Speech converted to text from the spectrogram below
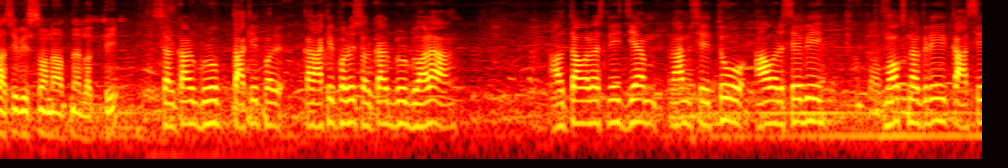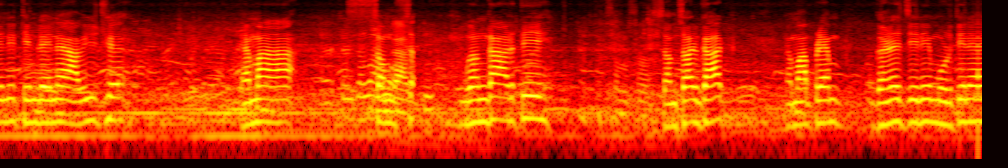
કાશી વિશ્વનાથને લગતી. સરકાર ગ્રુપ તાકી પર કાકી પર સરકાર ગ્રુપ દ્વારા આવતા વર્ષની જેમ રામ સેતુ આ વર્ષે બી મોક્ષ નગરી કાશીની થીમ લઈને આવ્યું છે. એમાં ગંગા આરતી શમશાન ઘાટ એમાં પ્રેમ ગણેશજીની મૂર્તિને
